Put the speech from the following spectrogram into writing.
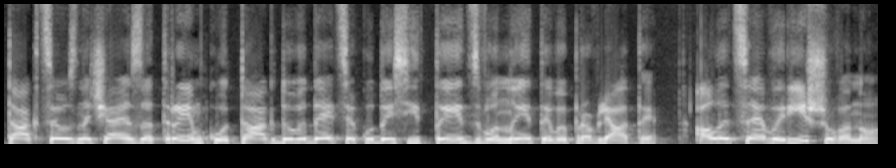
Так, це означає затримку. Так, доведеться кудись йти, дзвонити, виправляти. Але це вирішувано.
